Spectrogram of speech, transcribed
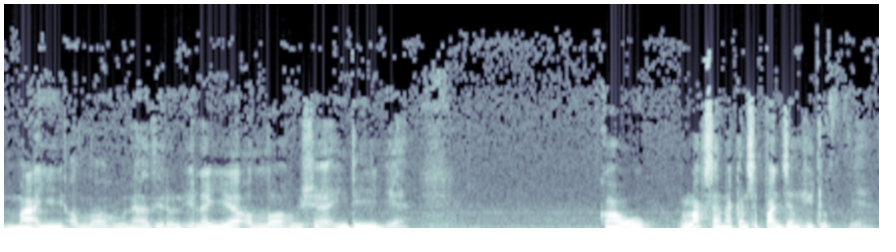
ma'i Allahu nazirun ilayya Allahu syahidi ya. Kau laksanakan sepanjang hidup ya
